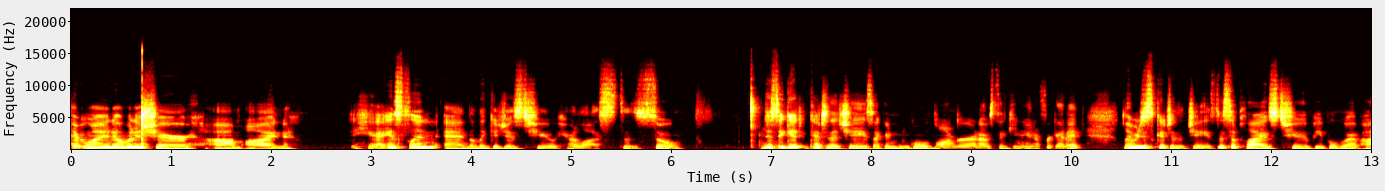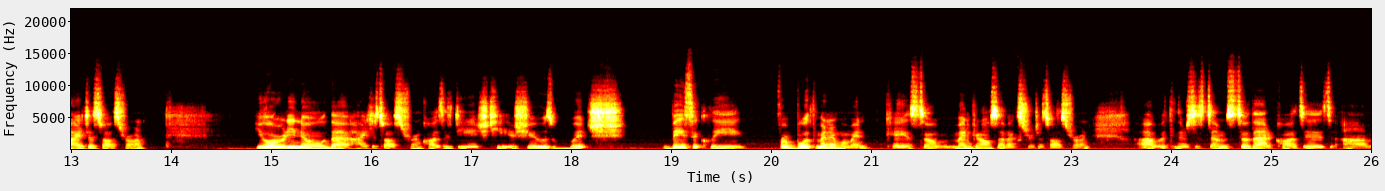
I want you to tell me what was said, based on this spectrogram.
Hi everyone, I want to share um, on insulin and the linkages to hair loss. So just to get, get to the chase, I can go longer and I was thinking going to forget it. Let me just get to the chase. This applies to people who have high testosterone. You already know that high testosterone causes DHT issues, which basically for both men and women, okay, so men can also have extra testosterone uh, within their systems, so that causes um,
